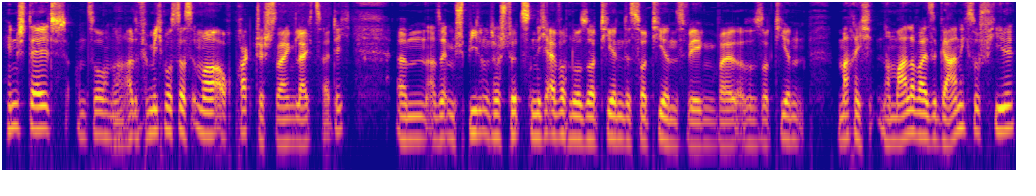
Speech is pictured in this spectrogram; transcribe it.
hinstellt und so. Ne? Mhm. Also für mich muss das immer auch praktisch sein gleichzeitig. Ähm, also im Spiel unterstützen, nicht einfach nur sortieren des Sortierens wegen, weil also sortieren mache ich normalerweise gar nicht so viel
